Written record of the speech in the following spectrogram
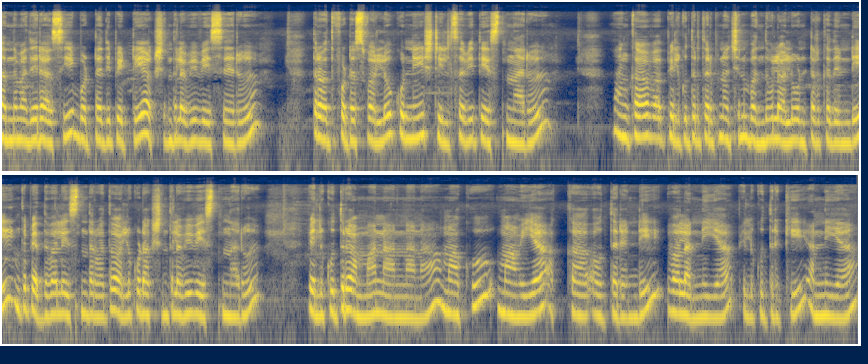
గంధం అది రాసి బొట్టు అది పెట్టి అక్షంతలు అవి వేశారు. తర్వాత ఫొటోస్ వాళ్ళు కొన్ని స్టిల్స్ అవి తీస్తున్నారు. ఇంకా పెళ్ళికూతురు తరపున వచ్చిన బంధువులు వాళ్ళు ఉంటారు కదండి. ఇంకా పెద్దవాళ్ళు వేసిన తర్వాత వాళ్ళు కూడా అక్షంతలు అవి వేస్తున్నారు. పెళ్ళికూతురు అమ్మ నాన్న మాకు మావయ్య అక్క అవుతారండి. వాళ్ళ అన్నయ్య పెళ్ళికూతురికి అన్నయ్య.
